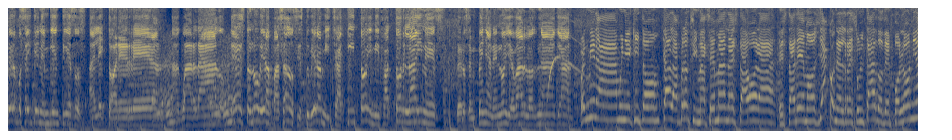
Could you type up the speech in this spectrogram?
Pero pues ahí tienen bien tiesos a Héctor Herrera, aguardado. Esto no hubiera pasado si estuviera mi Chaquito y mi Factor Laines. Pero se empeñan en no llevarlos, Naya. Pues mira, muñequito, ya la próxima semana a esta hora estaremos ya con el resultado de Polonia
